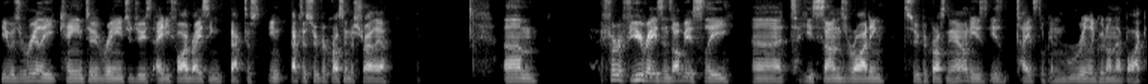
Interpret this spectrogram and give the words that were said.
he was really keen to reintroduce 85 racing back to in, back to Supercross in Australia. Um, for a few reasons, obviously, uh, his son's riding Supercross now, and his his Tate's looking really good on that bike.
